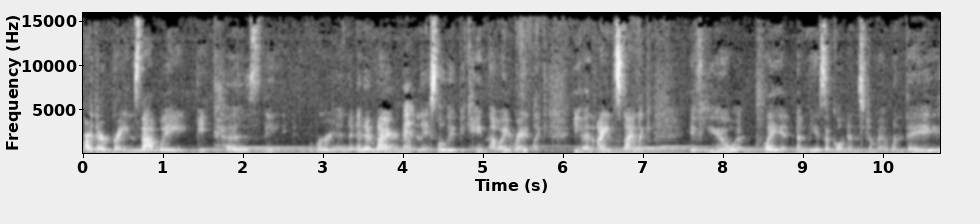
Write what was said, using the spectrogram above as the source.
are their brains that way because they were in an environment and they slowly became that way right like even einstein like if you play a musical instrument when they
